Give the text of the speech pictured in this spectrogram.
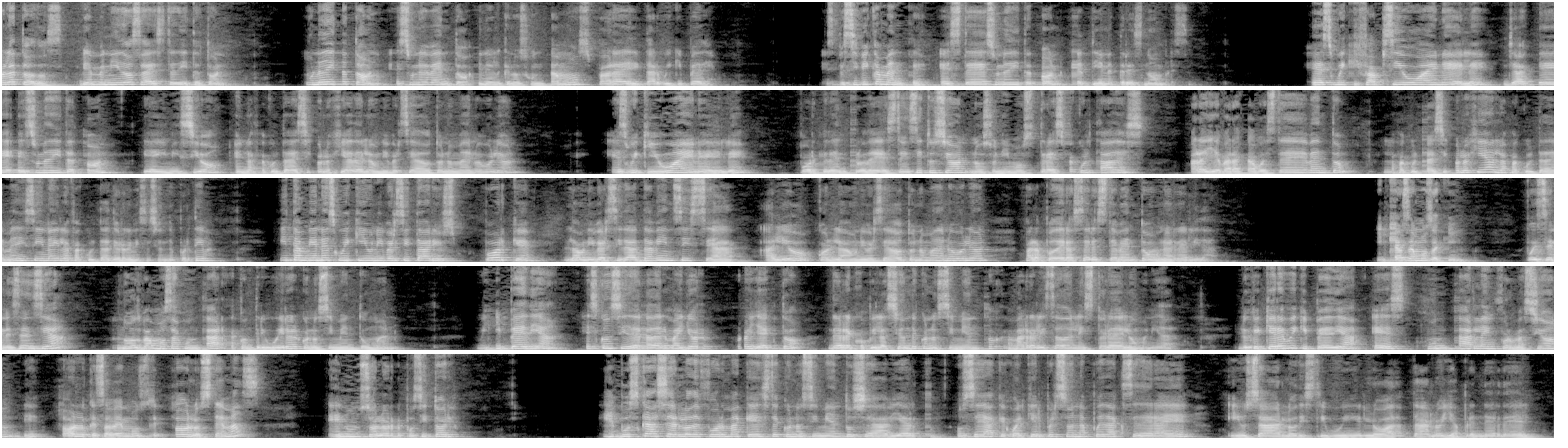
Hola a todos, bienvenidos a este editatón. Un editatón es un evento en el que nos juntamos para editar Wikipedia. Específicamente, este es un editatón que tiene tres nombres. Es Wikifapsi UANL, ya que es un editatón que inició en la Facultad de Psicología de la Universidad Autónoma de Nuevo León. Es WikiUANL, porque dentro de esta institución nos unimos tres facultades para llevar a cabo este evento, la Facultad de Psicología, la Facultad de Medicina y la Facultad de Organización Deportiva. Y también es Wiki Universitarios, porque la Universidad Da Vinci se alió con la Universidad Autónoma de Nuevo León para poder hacer este evento una realidad. ¿Y qué hacemos aquí? Pues en esencia nos vamos a juntar a contribuir al conocimiento humano. Wikipedia es considerada el mayor proyecto de recopilación de conocimiento jamás realizado en la historia de la humanidad. Lo que quiere Wikipedia es juntar la información de todo lo que sabemos de todos los temas en un solo repositorio. Busca hacerlo de forma que este conocimiento sea abierto, o sea que cualquier persona pueda acceder a él y usarlo, distribuirlo, adaptarlo y aprender de él.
